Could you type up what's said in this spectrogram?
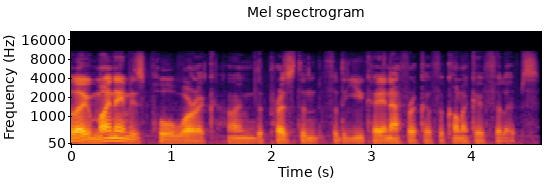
Hello, my name is Paul Warwick. I'm the president for the UK and Africa for ConocoPhillips.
